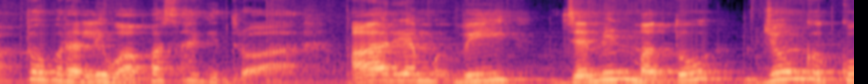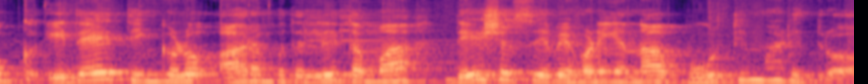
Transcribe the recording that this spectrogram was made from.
ಅಕ್ಟೋಬರ್ ಅಲ್ಲಿ ವಾಪಸ್ ಆಗಿದ್ರು. ಆರ್ ಎಂ ವಿ, ಜಮೀನ್ ಮತ್ತು ಜುಂಗ್ ಕುಕ್ ಇದೇ ತಿಂಗಳು ಆರಂಭದಲ್ಲಿ ತಮ್ಮ ದೇಶ ಸೇವೆ ಹೊಣೆಯನ್ನ ಪೂರ್ತಿ ಮಾಡಿದ್ರು.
